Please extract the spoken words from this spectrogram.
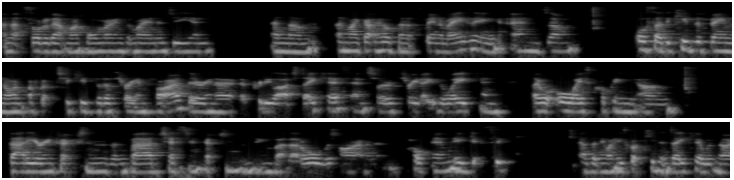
and that sorted out my hormones and my energy and and um and my gut health, and it's been amazing. And um, also the kids have been on. I've got two kids that are three and five. They're in a, a pretty large daycare centre three days a week, and they were always cooking um, bad ear infections and bad chest infections and things like that all the time. And the whole family gets sick, as anyone who's got kids in daycare would know.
